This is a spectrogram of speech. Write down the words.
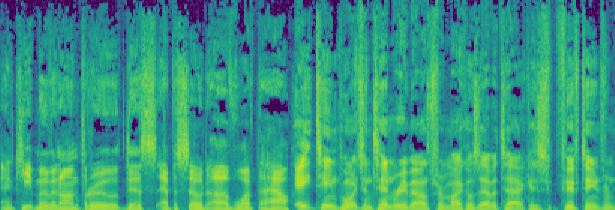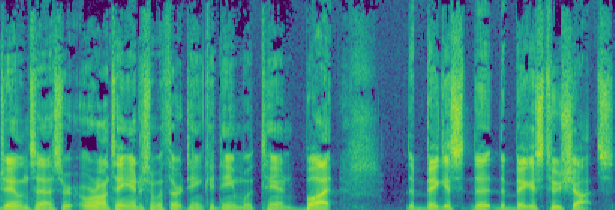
and keep moving on through this episode of What the Howl. 18 points and 10 rebounds from Michael Zavatak is 15 from Jalen Sasser. Orante Anderson with 13, Kadeem with 10. But the biggest the the biggest two shots,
